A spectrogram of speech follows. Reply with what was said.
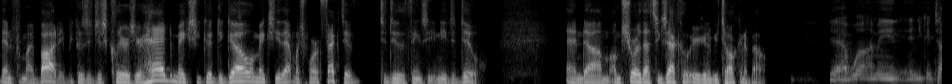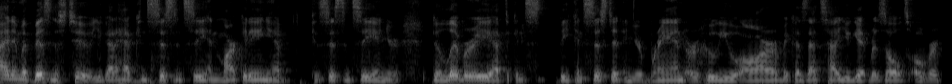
than for my body because it just clears your head, makes you good to go, and makes you that much more effective to do the things that you need to do. And um, I'm sure that's exactly what you're going to be talking about. Yeah, well, I mean, and you can tie it in with business too. You got to have consistency in marketing. You have consistency in your delivery. You have to cons- be consistent in your brand or who you are because that's how you get results over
